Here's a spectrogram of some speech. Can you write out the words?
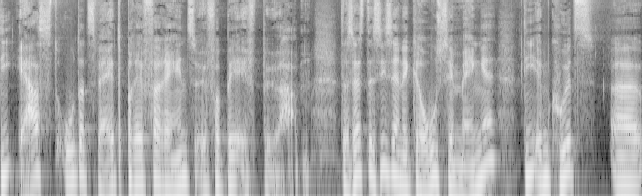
die Erst- oder Zweitpräferenz ÖVP-FPÖ haben. Das heißt, es ist eine große Menge, die eben kurz äh,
